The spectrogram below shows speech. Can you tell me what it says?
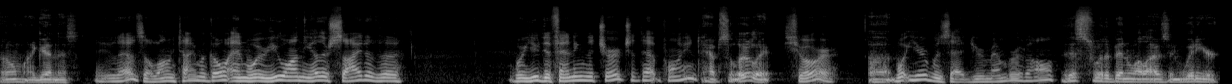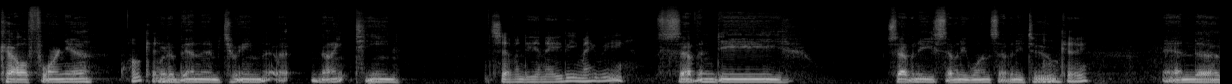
Oh my goodness. That was a long time ago. And were you on the other side of the? Were you defending the church at that point? Absolutely. Sure. Uh, what year was that? Do you remember at all? This would have been while I was in Whittier, California. Okay. Would have been in between uh, 1970, 70 and 80, maybe? 70, 70 71, 72. Okay. And, uh,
